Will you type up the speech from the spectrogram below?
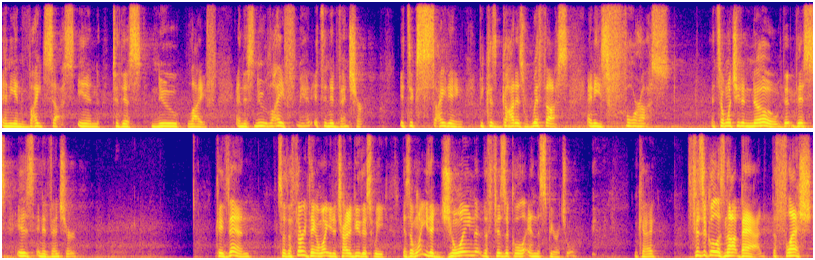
and he invites us in to this new life. And this new life, man, it's an adventure. It's exciting because God is with us and he's for us. And so I want you to know that this is an adventure. Okay, then, so the third thing I want you to try to do this week is I want you to join the physical and the spiritual. Okay? Physical is not bad. The flesh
